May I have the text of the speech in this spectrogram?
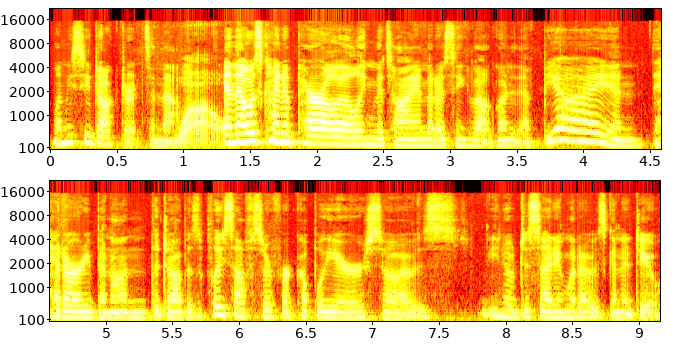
let me see doctorates in that." Wow. And that was kind of paralleling the time that I was thinking about going to the FBI and had already been on the job as a police officer for a couple years, so I was, you know, deciding what I was going to do.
